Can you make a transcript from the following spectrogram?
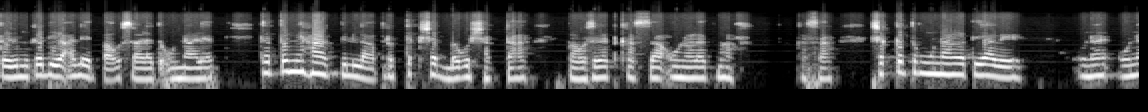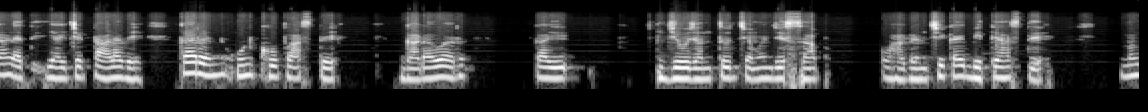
तुम्ही कधी आलेत पावसाळ्यात उन्हाळ्यात तर तुम्ही हा किल्ला प्रत्यक्षात बघू शकता. पावसाळ्यात कसा उन्हाळ्यात ना कसा? शक्यतो उन्हाळ्यात यावे. उन्हा उन्हाळ्यात यायचे टाळावे. कारण ऊन खूप असते. गाडावर काही जीवजंतूंचे म्हणजे साप वाघांची काही भीती असते. मग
